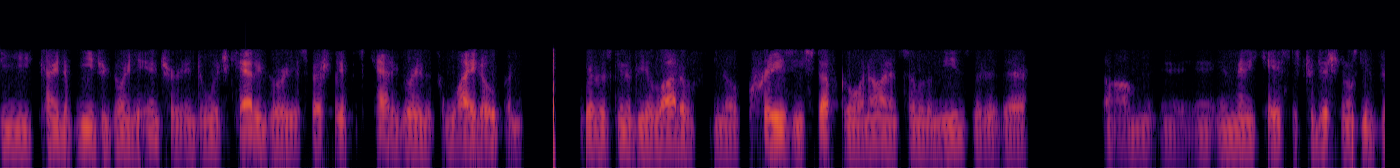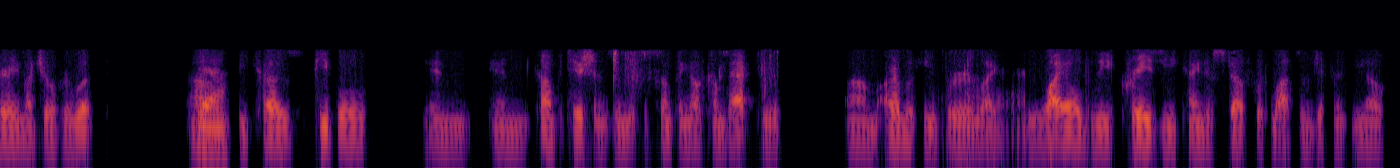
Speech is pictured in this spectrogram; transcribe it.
the kind of mead you're going to enter into which category, especially if it's a category that's wide open, where there's going to be a lot of you know crazy stuff going on in some of the meads that are there. Um, in, in many cases, traditionals get very much overlooked um, yeah. because people in in competitions, and this is something I'll come back to, um, are looking for like wildly crazy kind of stuff with lots of different, you know,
